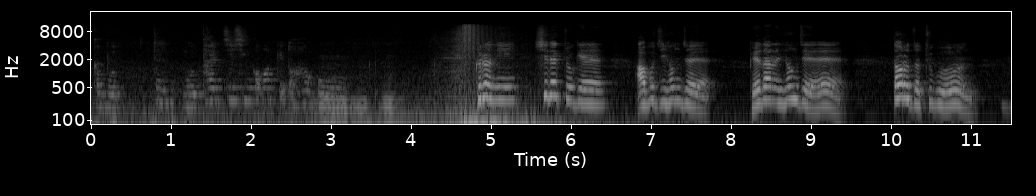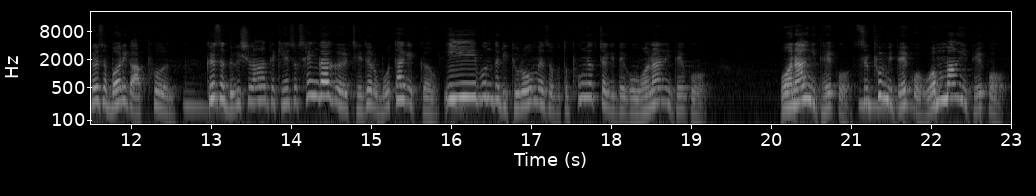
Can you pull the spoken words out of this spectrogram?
그러니까 못 못할 짓인 것 같기도 하고. 음, 음, 그러니 시댁 쪽에 아버지 형제 배다른 형제 떨어져 죽은 그래서 머리가 아픈. 음. 그래서 너희 신랑한테 계속 생각을 제대로 못하게끔 이분들이 들어오면서부터 폭력적이 되고 원한이 되고 원앙이 되고 슬픔이 되고 원망이 되고.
